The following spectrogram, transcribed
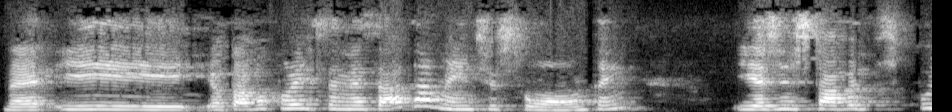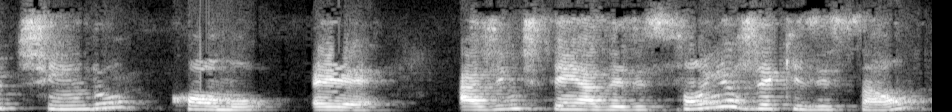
Né? E eu estava conversando exatamente isso ontem, e a gente estava discutindo como é, a gente tem, às vezes, sonhos de aquisição,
